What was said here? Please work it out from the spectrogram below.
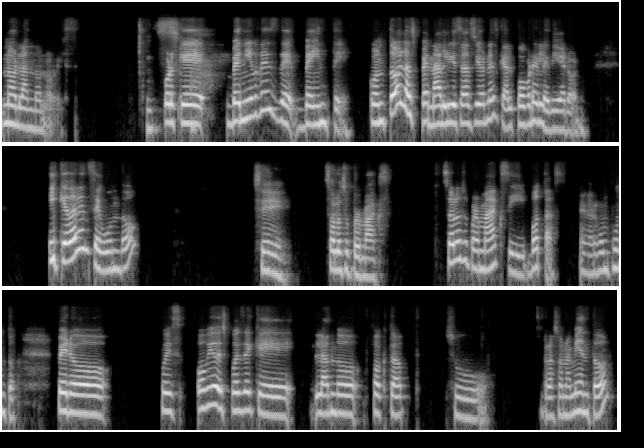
no Lando Norris. Porque venir desde 20, con todas las penalizaciones que al pobre le dieron, y quedar en segundo. Sí, solo Supermax. Solo Supermax y botas en algún punto. Pero, pues, obvio, después de que Lando fucked up su razonamiento,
